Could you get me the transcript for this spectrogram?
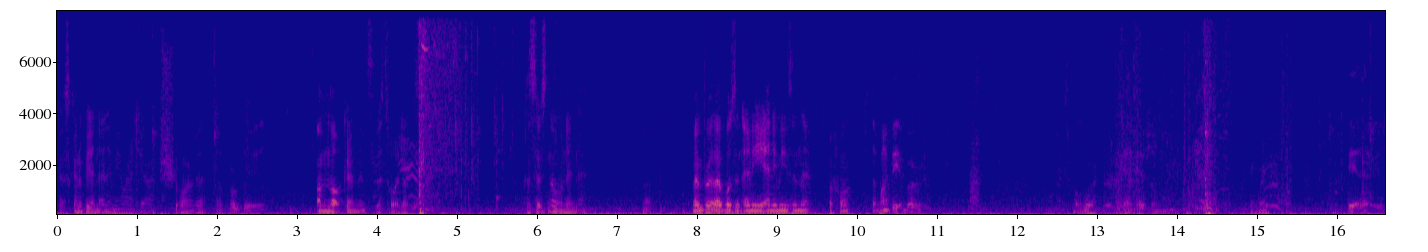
There's gonna be an enemy right here. I'm sure of it. There probably is. I'm not going into the toilet because there's no one in there. No. Remember, there wasn't any enemies in there before? But there might be a bird. It's not worth Oh, yeah, here's someone. Ring ring. Yeah, there he is.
